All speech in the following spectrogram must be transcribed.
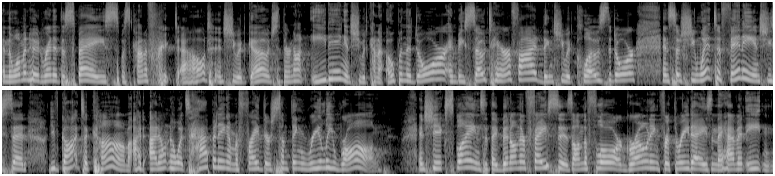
and the woman who had rented the space was kind of freaked out. And she would go and she said, They're not eating. And she would kind of open the door and be so terrified. Then she would close the door. And so she went to Finney and she said, You've got to come. I, I don't know what's happening. I'm afraid there's something really wrong. And she explains that they've been on their faces on the floor, groaning for three days, and they haven't eaten.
